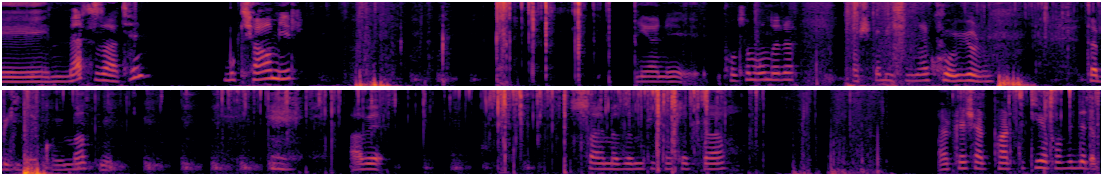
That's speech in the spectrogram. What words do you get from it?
ee, Mert zaten. Bu Kamil. Yani Pokemon'lara başka bir isimler koyuyorum. Tabii ki de koymaz mıyım? Abi saymadığım bir paket daha. Arkadaşlar part 2 yapabilirim.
